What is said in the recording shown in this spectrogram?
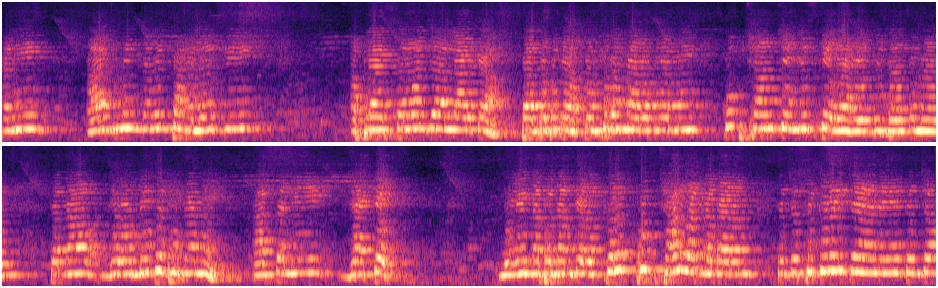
आणि आज मी नवीन पाहिलं की आपल्या सर्वांच्या लाडक्या प्राध्यापिका प्रिन्सिपल मॅडम यांनी खूप छान चेंजेस केले आहेत विद्यार्थ्यांमुळे. त्यांना जेवढीच्या ठिकाणी आज त्यांनी जॅकेट मुलींना प्रदान केलं. खरंच खूप छान वाटलं मॅडम. त्यांच्या सिक्युरिटीच्या याने त्यांच्या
